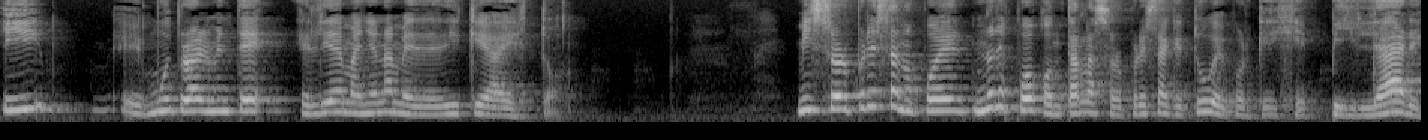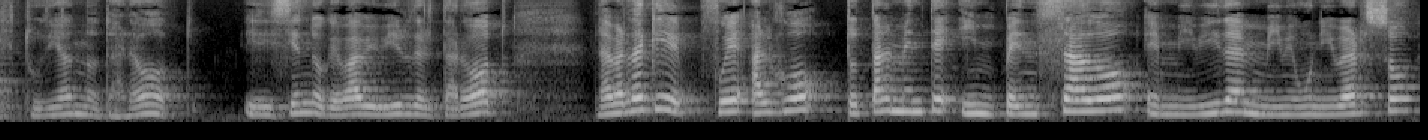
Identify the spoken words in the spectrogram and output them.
y eh, muy probablemente el día de mañana me dedique a esto. Mi sorpresa no puede, no les puedo contar la sorpresa que tuve porque dije, Pilar estudiando tarot y diciendo que va a vivir del tarot. La verdad que fue algo totalmente impensado en mi vida, en mi universo.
